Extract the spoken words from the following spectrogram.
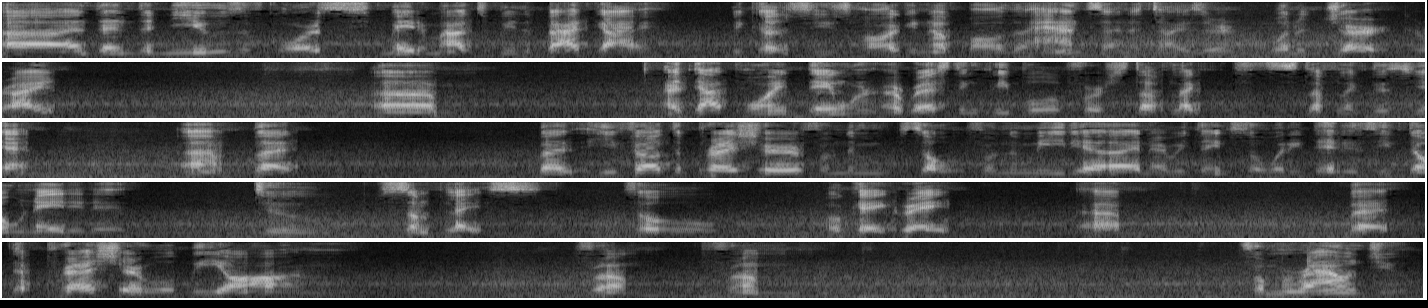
Uh, and then the news, of course, made him out to be the bad guy because he's hogging up all the hand sanitizer. What a jerk, right? Um, at that point, they weren't arresting people for stuff like stuff like this yet. Um, but but he felt the pressure from the so from the media and everything. So what he did is he donated it to some place. So okay, great. Um, but the pressure will be on from from from around you.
